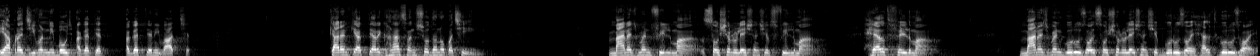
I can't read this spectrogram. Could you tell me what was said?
એ આપણા જીવનની બહુ જ અગત્ય, અગત્યની વાત છે. કારણ કે અત્યારે ઘણા સંશોધનો પછી મેનેજમેન્ટ ફિલ્ડમાં સોશિયલ રિલેશનશિપ્સ ફિલ્ડમાં હેલ્થ ફિલ્ડમાં મેનેજમેન્ટ ગુરુઝ હોય સોશિયલ રિલેશનશિપ ગુરુઝ હોય હેલ્થ ગુરુઝ હોય,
